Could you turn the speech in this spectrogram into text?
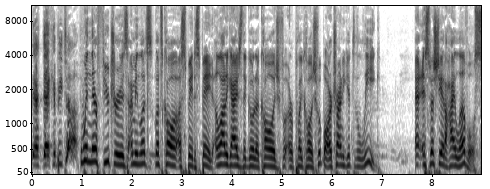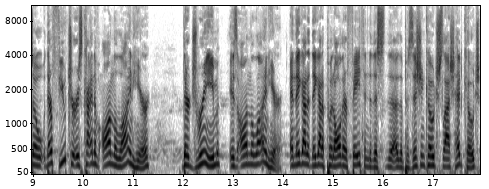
that that can be tough. when their future is I mean let's let's call a spade a spade. A lot of guys that go to college fo- or play college football are trying to get to the league, especially at a high level. So their future is kind of on the line here. Their dream is on the line here, and they got to they got to put all their faith into this the, the position coach slash head coach,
